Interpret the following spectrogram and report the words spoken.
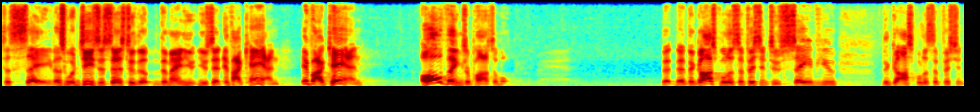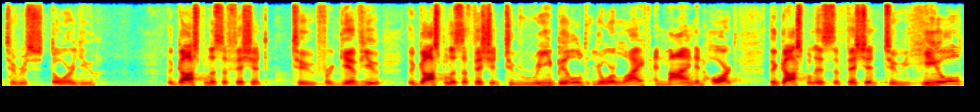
to save. That's what Jesus says to the, the man. You, you said, If I can, if I can, all things are possible. That, that the gospel is sufficient to save you, the gospel is sufficient to restore you, the gospel is sufficient to forgive you, the gospel is sufficient to rebuild your life and mind and heart. The gospel is sufficient to heal.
